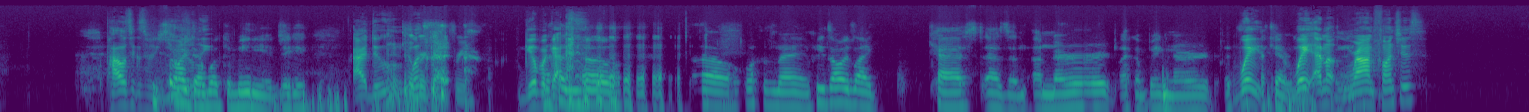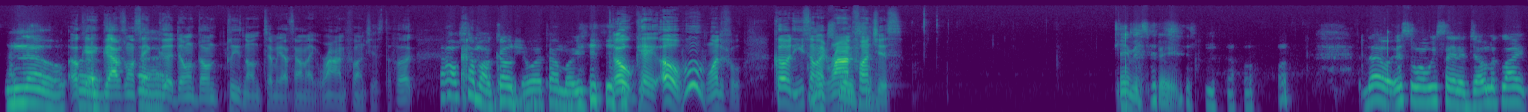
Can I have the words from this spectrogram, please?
politics You is sound like that one comedian, Jiggy. I do. Gilbert What's that? Gottfried. Gilbert got no. Oh, what's his name? He's always like cast as a, a nerd, like a big nerd. It's- Wait, I wait. I know remember his name. Ron Funches. No. Okay, uh, I was gonna say uh, good. Don't don't please don't tell me I sound like Ron Funches. The fuck. I was talking about Cody. What I'm talking about? Okay. Oh, whoo, wonderful. Cody, you sound Next like Ron person. Funches. David Spade. no. no, it's the one we say that Joe looked like.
